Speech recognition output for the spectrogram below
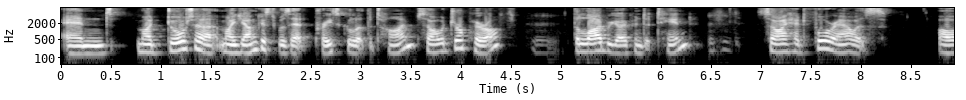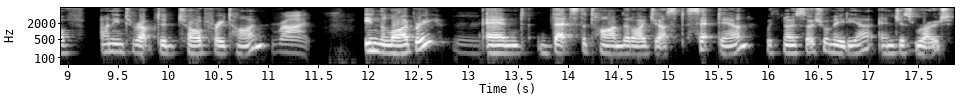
And my daughter, my youngest, was at preschool at the time, so I would drop her off. The library opened at 10, so I had four hours of uninterrupted child free time Right. in the library, and that's the time that I just sat down with no social media and just wrote.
